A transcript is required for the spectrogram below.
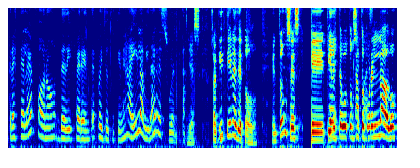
tres teléfonos de diferentes, pues tú tienes ahí la vida resuelta. Yes. O sea, aquí tienes de todo. Entonces, eh, tiene ¿Qué este botoncito por el lado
